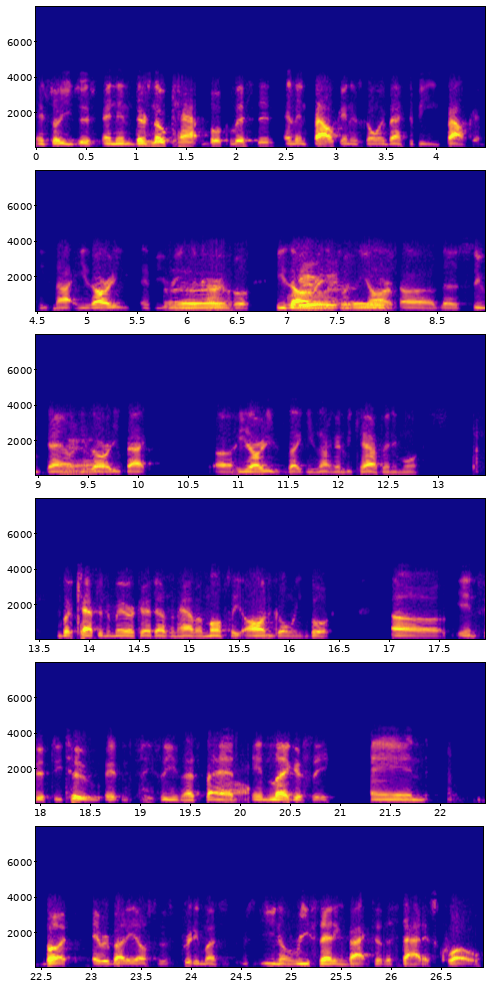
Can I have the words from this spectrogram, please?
And so you just and then there's no Cap book listed, and then Falcon is going back to being Falcon. He's not. He's already. If you read the current Uh, book, he's already put the uh, the suit down. He's already back. Uh, he's already like he's not going to be Cap anymore. But Captain America doesn't have a monthly ongoing book uh in 52 it, see that's bad Wow. in legacy and but everybody else is pretty much you know resetting back to the status quo.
